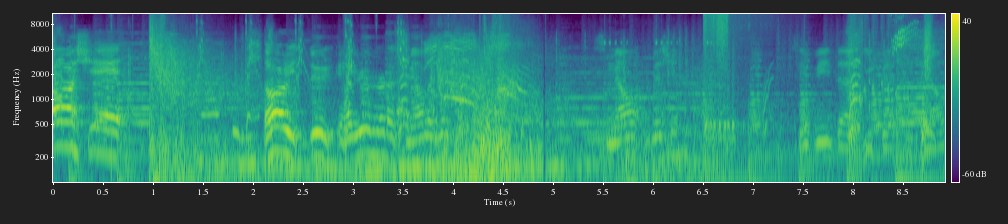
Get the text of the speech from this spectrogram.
Oh shit! Oh, dude, have you ever heard of smell vision? Smell vision? TV that you can smell.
